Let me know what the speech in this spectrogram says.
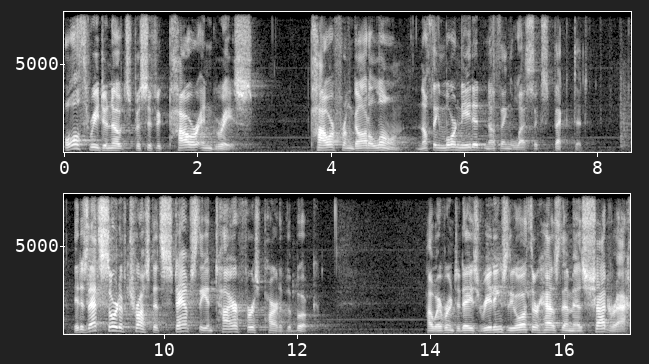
All three denote specific power and grace. Power from God alone, nothing more needed, nothing less expected. It is that sort of trust that stamps the entire first part of the book. However, in today's readings, the author has them as Shadrach,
